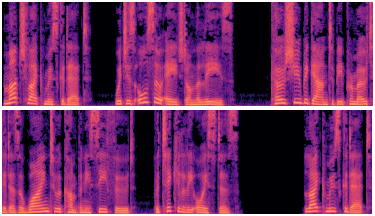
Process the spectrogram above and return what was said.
Much like Muscadet, which is also aged on the lees, Koshu began to be promoted as a wine to accompany seafood, particularly oysters. Like Muscadet,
